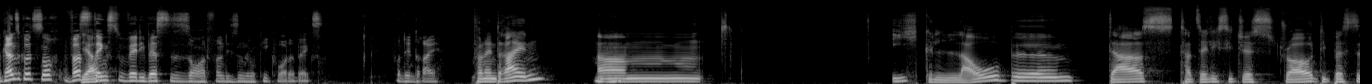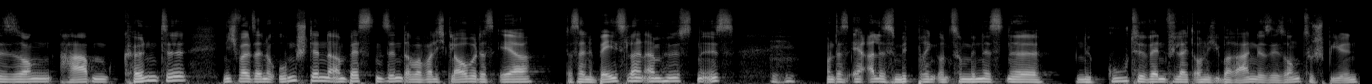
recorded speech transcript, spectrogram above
Ganz kurz noch, was ja? denkst du, wer die beste Saison hat von diesen Rookie-Quarterbacks? Von den drei. Von den dreien? Mhm. Ähm, ich glaube, dass tatsächlich CJ Stroud die beste Saison haben könnte. Nicht, weil seine Umstände am besten sind, aber weil ich glaube, dass er, dass seine Baseline am höchsten ist mhm. und dass er alles mitbringt und zumindest eine, eine gute, wenn vielleicht auch nicht überragende Saison zu spielen.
